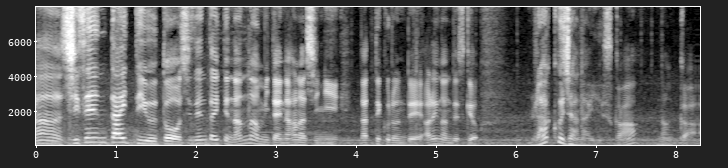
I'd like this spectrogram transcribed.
あ自然体っていうと自然体って何なんみたいな話になってくるんであれなんですけど楽じゃないですか？なんか。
